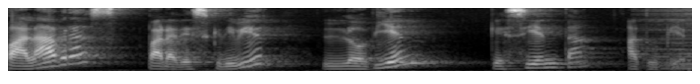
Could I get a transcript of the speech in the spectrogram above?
palabras para describir lo bien que sienta a tu piel.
